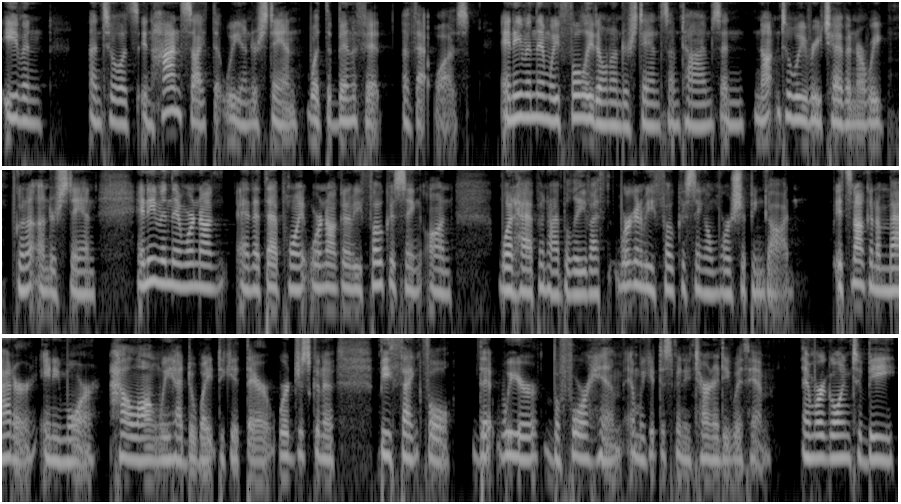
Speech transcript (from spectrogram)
even until it's in hindsight that we understand what the benefit of that was. And even then, we fully don't understand sometimes. And not until we reach heaven are we going to understand. And even then, we're not, and at that point, we're not going to be focusing on what happened, I believe. I we're going to be focusing on worshiping God. It's not going to matter anymore how long we had to wait to get there. We're just going to be thankful that we're before Him and we get to spend eternity with Him. And we're going to be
